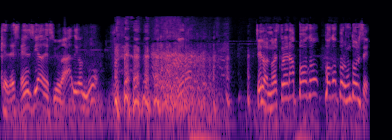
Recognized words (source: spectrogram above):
Qué decencia de ciudad, Dios mío. Era- Sí, lo nuestro era poco, poco por un dulce.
